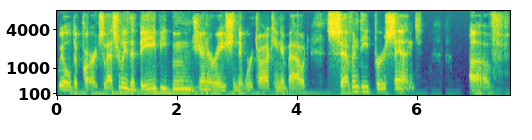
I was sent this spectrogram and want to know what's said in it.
will depart. So that's really the baby boom generation that we're talking about. 70% of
